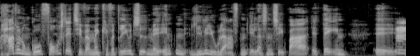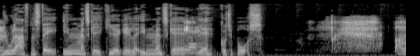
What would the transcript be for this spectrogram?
har du nogle gode forslag til, hvad man kan fordrive tiden med, enten lille juleaften, eller sådan set bare øh, dagen, øh, mm. juleaftensdag, inden man skal i kirke, eller inden man skal Ja. ja, gå til bords? Oh,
